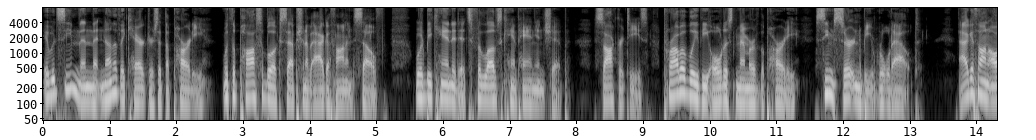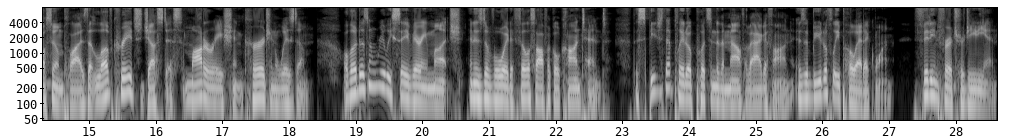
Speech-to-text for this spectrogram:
It would seem then that none of the characters at the party, with the possible exception of Agathon himself, would be candidates for love's companionship. Socrates, probably the oldest member of the party, seems certain to be ruled out. Agathon also implies that love creates justice, moderation, courage, and wisdom. Although it doesn't really say very much and is devoid of philosophical content, the speech that Plato puts into the mouth of Agathon is a beautifully poetic one, fitting for a tragedian,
